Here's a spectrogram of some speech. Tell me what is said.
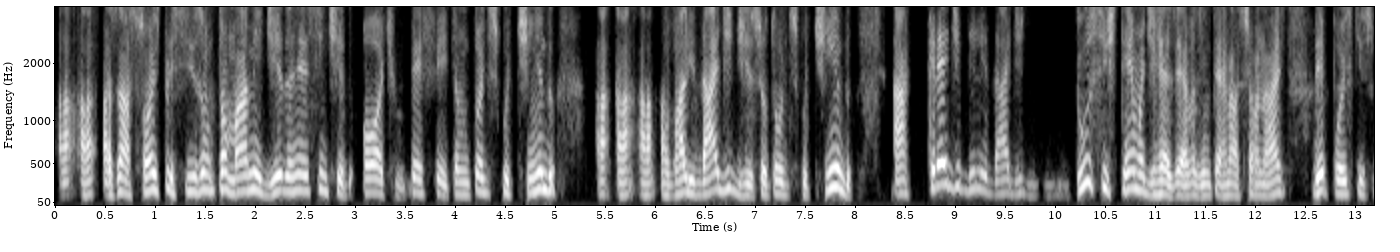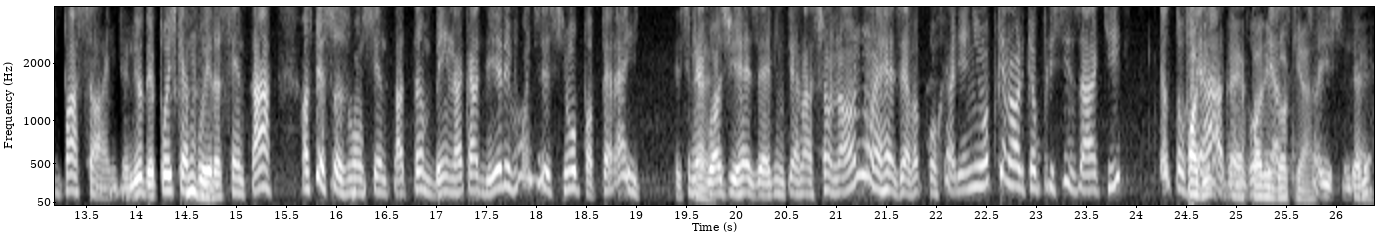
a, as nações precisam tomar medidas nesse sentido. Ótimo, perfeito. Eu não estou discutindo a, a, a, validade disso, eu estou discutindo a credibilidade do sistema de reservas internacionais depois que isso passar, entendeu? Depois que a uhum. poeira sentar, as pessoas vão sentar também na cadeira e vão dizer assim: opa, peraí, esse é. negócio é. de reserva internacional não é reserva porcaria nenhuma, porque na hora que eu precisar aqui, eu estou ferrado, é, não vou podem ter bloquear. a isso, entendeu?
